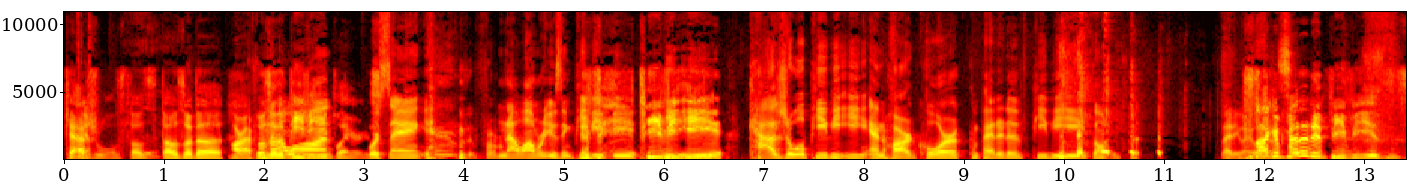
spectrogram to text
Casuals. Those those are the All right, those are the PvE on, players. We're saying from now on we're using PvP, PvE. PvE, casual PvE, and hardcore competitive PvE. Don't. But, but anyway, it's not competitive PvE. It's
